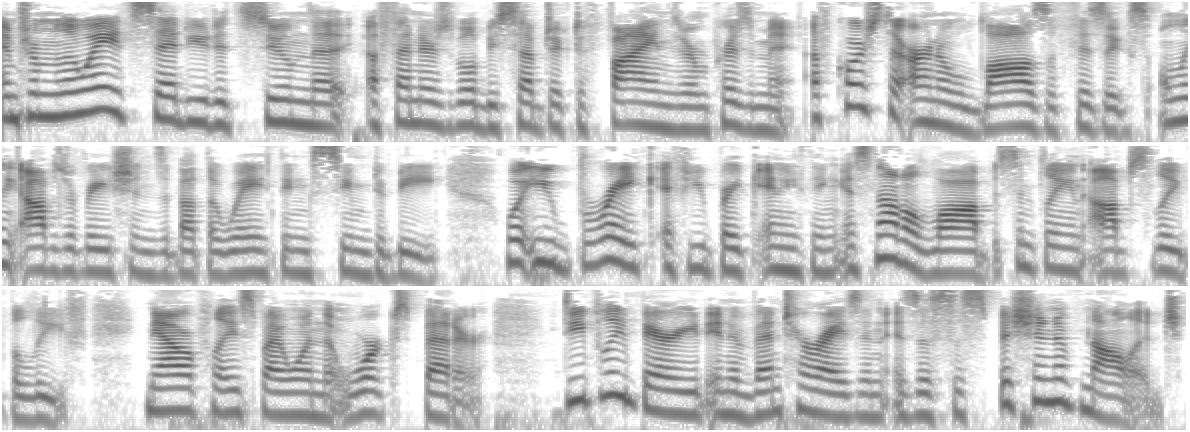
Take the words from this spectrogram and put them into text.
And from the way it's said, you'd assume that offenders will be subject to fines or imprisonment. Of course, there are no laws of physics, only observations about the way things seem to be. What you break, if you break anything, is not a law, but simply an obsolete belief, now replaced by one that works better. Deeply buried in Event Horizon is a suspicion of knowledge.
